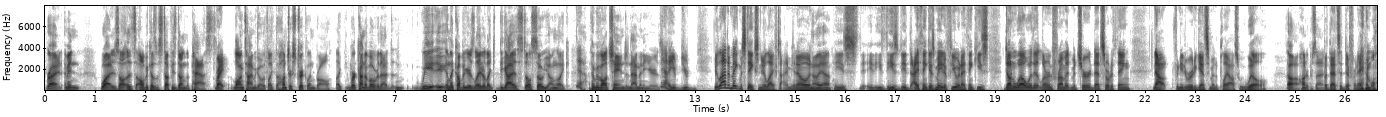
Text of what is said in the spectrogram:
Right. I mean, what? It's all it's all because of stuff he's done in the past. Right. Long time ago with like the Hunter Strickland brawl. Like we're kind of over that. We in a couple years later, like the guy is still so young. Like Yeah. I think we've all changed in that many years. Yeah, you you you're allowed to make mistakes in your lifetime, you know. And Oh, yeah. he's he's he's he, I think has made a few, and I think he's done well with it, learned from it, matured, that sort of thing. Now, if we need to root against him in the playoffs, we will. Oh, 100 percent. But that's a different animal.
